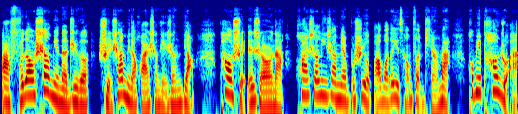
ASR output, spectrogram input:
把浮到上面的这个水上面的花生给扔掉。泡水的时候呢，花生粒上面不是有薄薄的一层粉皮嘛，会被泡软。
